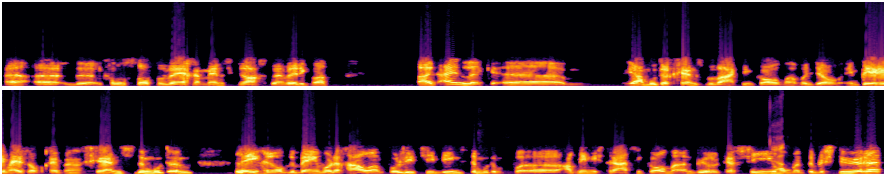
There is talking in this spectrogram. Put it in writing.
hè, uh, de grondstoffen weg en menskracht en weet ik wat. Uiteindelijk ehm, ja, moet er grensbewaking komen. Want jouw imperium heeft op een gegeven moment een grens. Er moet een leger op de been worden gehouden, een politiedienst. Er moet een uh, administratie komen, een bureaucratie om het te besturen.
